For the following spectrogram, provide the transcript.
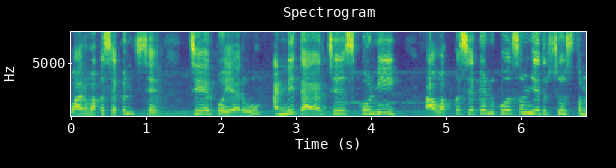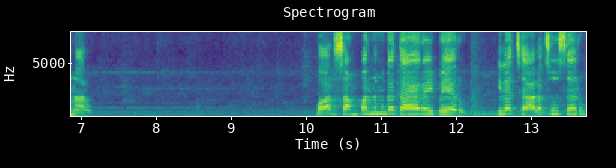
వారు ఒక సెకండ్ చే- చేరిపోయారు. అన్నీ తయారు చేసుకొని ఆ ఒక్క సెకండ్ కోసం ఎదురు చూస్తున్నారు. వారు సంపన్నంగా తయారైపోయారు. ఇలా చాలా చూశారు.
